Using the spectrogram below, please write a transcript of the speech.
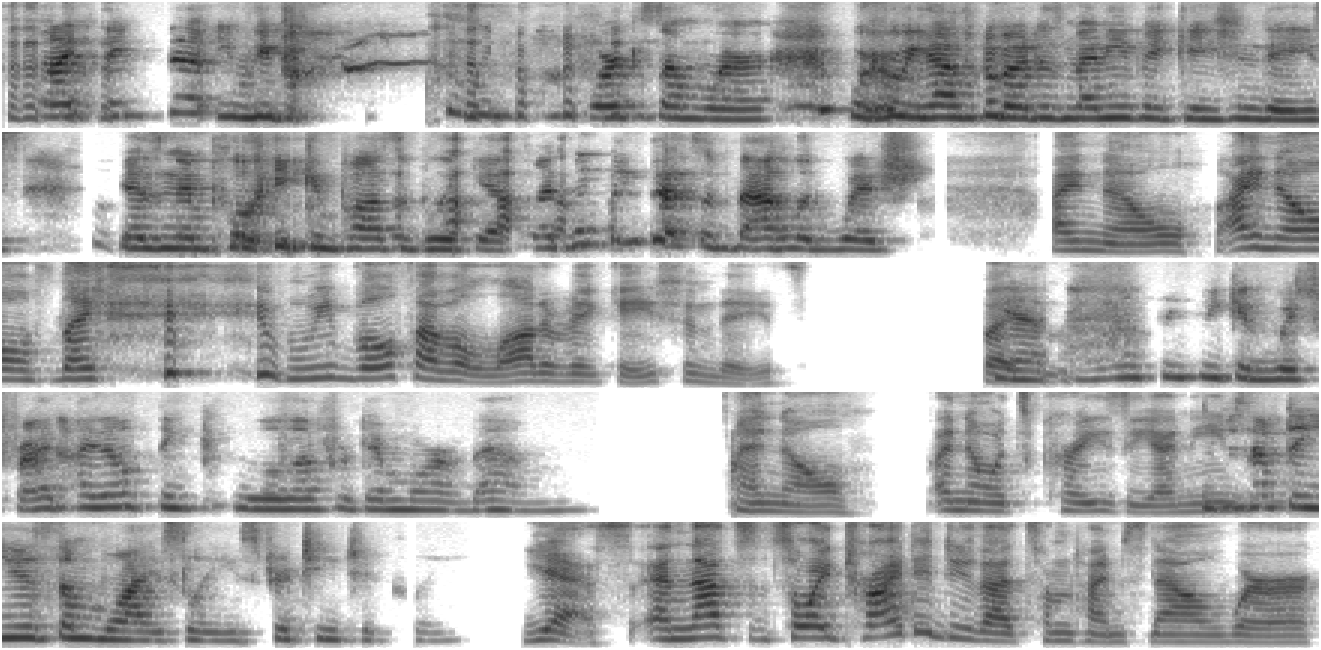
but I think that we, we work somewhere where we have about as many vacation days as an employee can possibly get. I don't think that's a valid wish. I know. I know. Like we both have a lot of vacation days. But yeah, I don't think we can wish for. I I don't think we'll ever get more of them. I know. I know it's crazy. I You need just have to use them wisely, strategically. Yes, and that's so I try to do that sometimes now where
